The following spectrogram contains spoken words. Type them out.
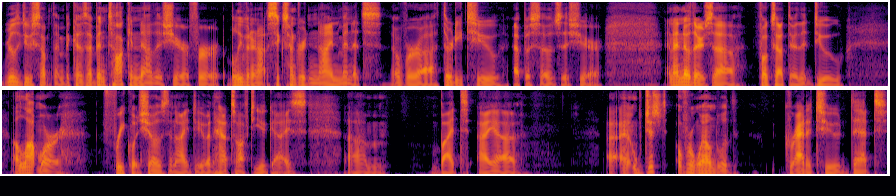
really do something because I've been talking now this year for, believe it or not, 609 minutes over uh, 32 episodes this year. And I know there's uh, folks out there that do a lot more frequent shows than I do, and hats off to you guys. Um, but I, uh, I, I'm just overwhelmed with gratitude that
